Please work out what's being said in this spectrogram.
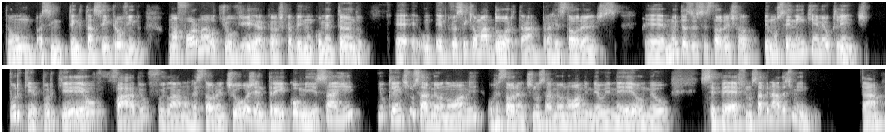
Então, assim, tem que estar sempre ouvindo. Uma forma de ouvir, que eu acabei não comentando, é, é porque eu sei que é uma dor, tá? Para restaurantes. É, muitas vezes o restaurante fala, eu não sei nem quem é meu cliente. Por quê? Porque eu, Fábio, fui lá num restaurante hoje, entrei, comi, saí, e o cliente não sabe meu nome, o restaurante não sabe meu nome, meu e-mail, meu CPF, não sabe nada de mim, tá?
